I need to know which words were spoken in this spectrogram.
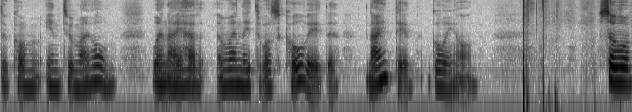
to come into my home when I have when it was COVID nineteen going on. So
